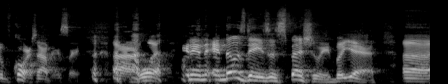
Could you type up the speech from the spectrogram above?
of course, obviously, uh, what and in, in, those days especially. But yeah, uh,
